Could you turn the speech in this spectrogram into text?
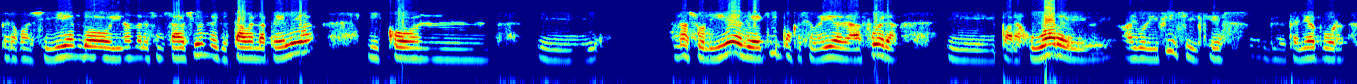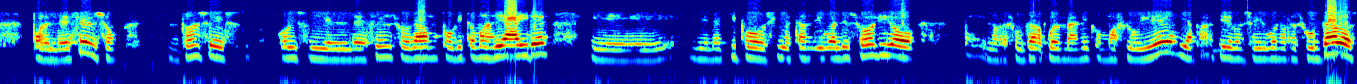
pero consiguiendo y dando la sensación de que estaba en la pelea y con eh, una solidez de equipo que se veía de afuera eh, para jugar eh, algo difícil, que es pelear por, por el descenso. Entonces, hoy si el descenso da un poquito más de aire y el equipo sigue estando igual de sólido, los resultados pueden venir con más fluidez y a partir de conseguir buenos resultados,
